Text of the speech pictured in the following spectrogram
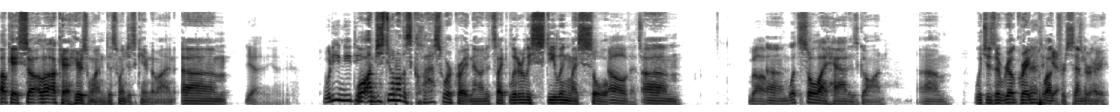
Okay, so okay, here's one. This one just came to mind. Um, yeah, yeah. yeah. What do you need to? well, I'm just doing all this classwork right now, and it's like literally stealing my soul. oh, that's right. Um, well, um, what soul I had is gone. Um, which is a real great plug Yeah, for seminary. right.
